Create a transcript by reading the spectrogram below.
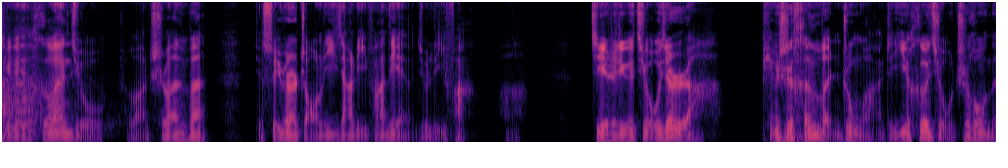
这个喝完酒是吧？吃完饭就随便找了一家理发店就理发啊。借着这个酒劲儿啊，平时很稳重啊，这一喝酒之后呢，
